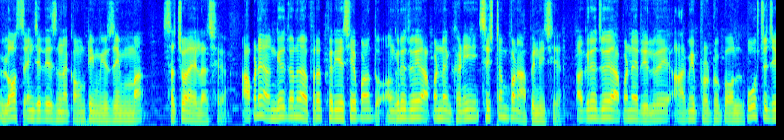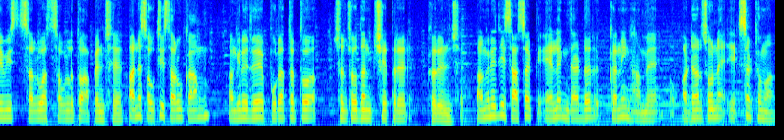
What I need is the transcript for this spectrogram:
લોસ એન્જલિસના કાઉન્ટી મ્યુઝિયમમાં સચવાયેલા છે. આપણે અંગ્રેજોને નફરત કરીએ છીએ, પરંતુ અંગ્રેજોએ આપણને ઘણી સિસ્ટમ પણ આપેલી છે. અંગ્રેજોએ આપણને રેલવે, આર્મી પ્રોટોકોલ, પોસ્ટ જેવી સલવત સવલતો આપેલ છે અને સૌથી સારું કામ અંગ્રેજોએ પુરાતત્વ સંશોધન ક્ષેત્રે કરેલ છે. અંગ્રેજી શાસક એલેક્ઝાન્ડર કનિંગહામે અઢારસો ને એકસઠમાં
